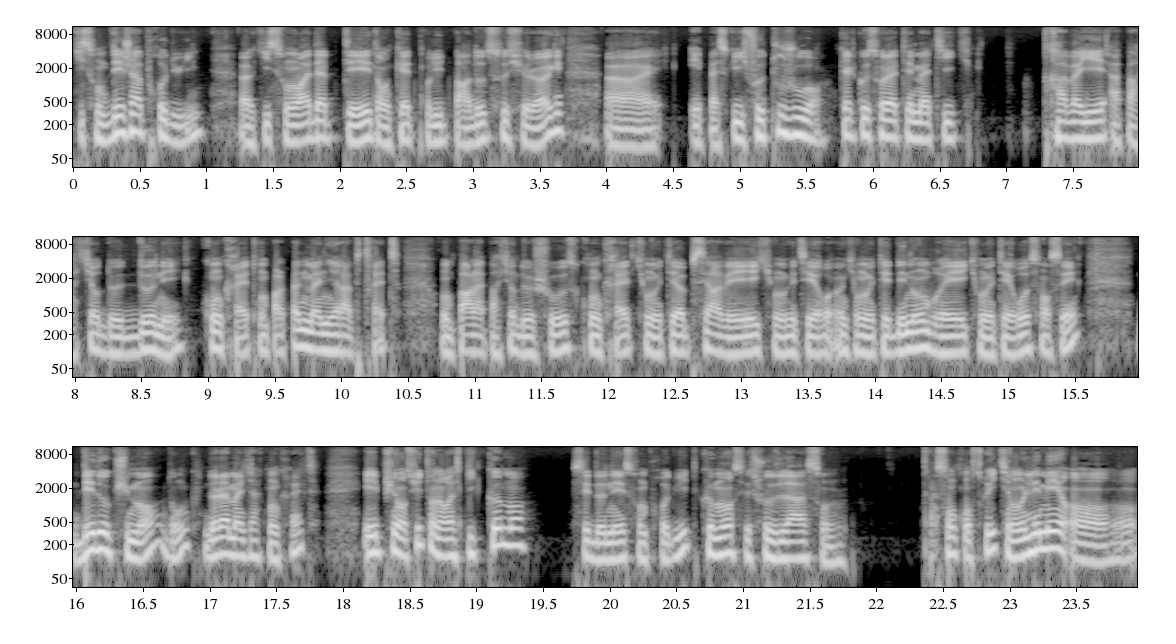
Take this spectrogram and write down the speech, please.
qui sont déjà produits, euh, qui sont adaptés d'enquêtes produites par d'autres sociologues. Euh, et parce qu'il faut toujours, quelle que soit la thématique, travailler à partir de données concrètes. On ne parle pas de manière abstraite. On parle à partir de choses concrètes qui ont été observées, qui ont été, qui ont été dénombrées, qui ont été recensées. Des documents, donc, de la matière concrète. Et puis ensuite, on leur explique comment ces données sont produites, comment ces choses-là sont sont construites et on les met en,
